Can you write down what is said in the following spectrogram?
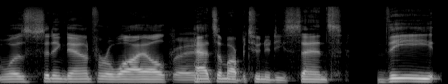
was sitting down for a while, right. had some opportunities since. The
